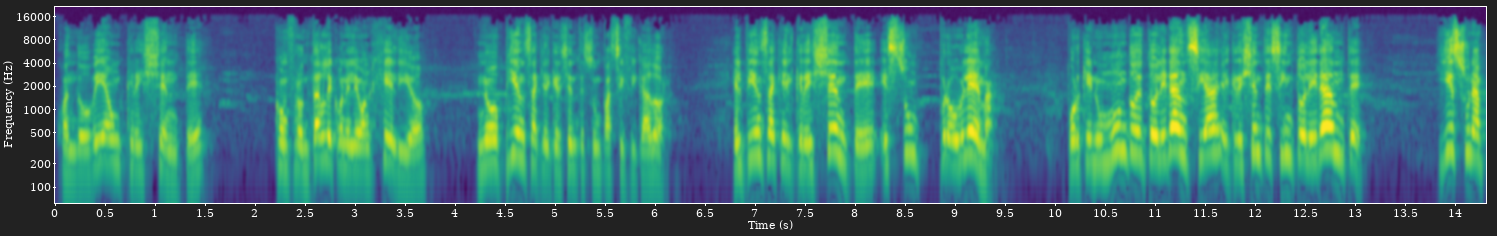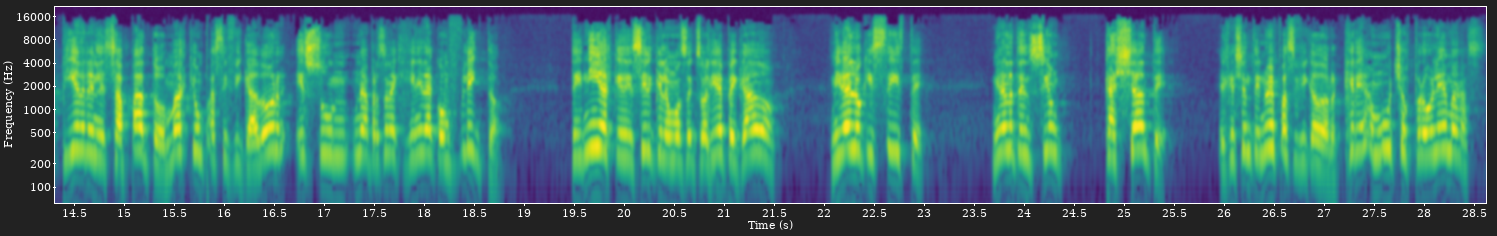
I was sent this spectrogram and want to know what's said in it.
cuando ve a un creyente, confrontarle con el Evangelio, no piensa que el creyente es un pacificador. Él piensa que el creyente es un problema, porque en un mundo de tolerancia el creyente es intolerante y es una piedra en el zapato, más que un pacificador, es una persona que genera conflicto. ¿Tenías que decir que la homosexualidad es pecado? Mirá lo que hiciste, mirá la tensión, callate. El creyente no es pacificador, crea muchos problemas.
